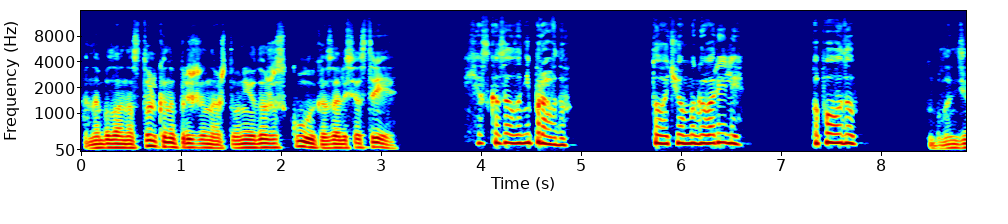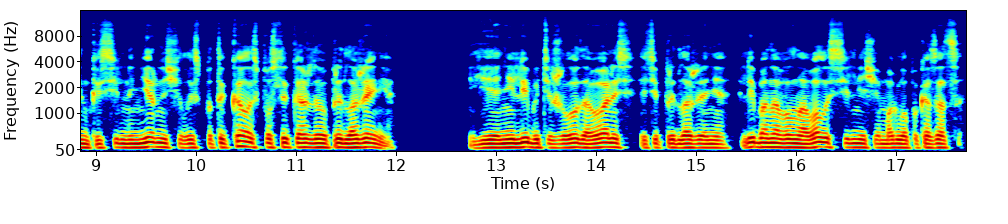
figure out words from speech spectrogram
она была настолько напряжена, что у нее даже скулы казались острее. «Я сказала неправду. То, о чем мы говорили, по поводу...» Блондинка сильно нервничала и спотыкалась после каждого предложения. Ей они либо тяжело давались, эти предложения, либо она волновалась сильнее, чем могло показаться.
